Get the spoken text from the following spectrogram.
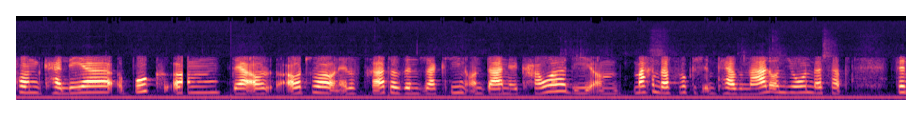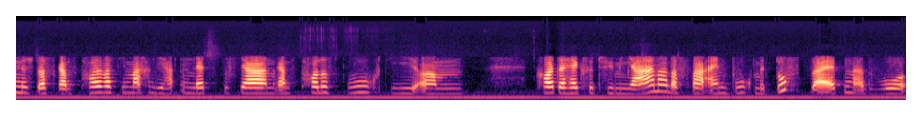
von Kalea Book. Ähm, der Autor und Illustrator sind Jacqueline und Daniel Kauer. Die ähm, machen das wirklich in Personalunion. Deshalb finde ich das ganz toll, was sie machen. Die hatten letztes Jahr ein ganz tolles Buch, die ähm, Kräuterhexe Thymiana. Das war ein Buch mit Duftseiten, also wo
